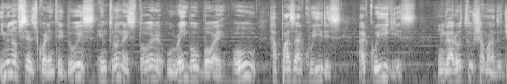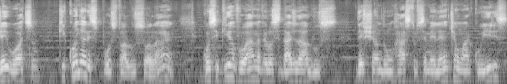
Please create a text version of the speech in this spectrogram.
em 1942 entrou na história o Rainbow Boy, ou Rapaz Arco-Íris, Arco-Íris, um garoto chamado Jay Watson que, quando era exposto à luz solar, conseguia voar na velocidade da luz, deixando um rastro semelhante a um arco-íris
